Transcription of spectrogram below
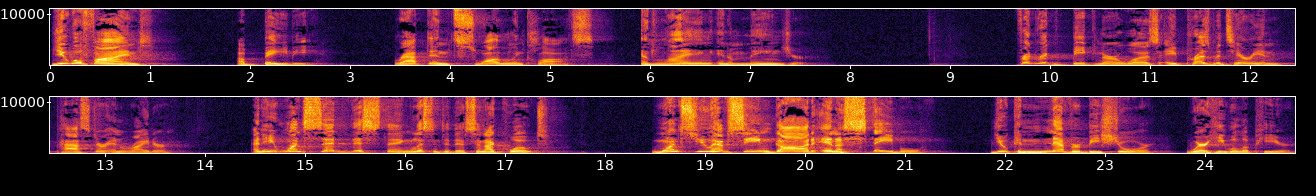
you will find a baby wrapped in swaddling cloths and lying in a manger. Frederick Buechner was a Presbyterian pastor and writer, and he once said this thing. Listen to this, and I quote Once you have seen God in a stable, you can never be sure where he will appear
